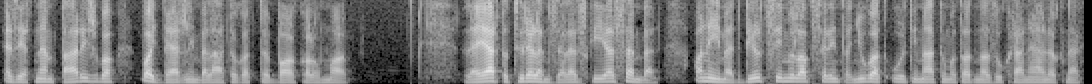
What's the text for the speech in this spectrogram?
ezért nem Párizsba vagy Berlinbe látogat több alkalommal. Lejárt a türelem Zelenszkijel szemben? A német Bild című lap szerint a nyugat ultimátumot adna az ukrán elnöknek,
